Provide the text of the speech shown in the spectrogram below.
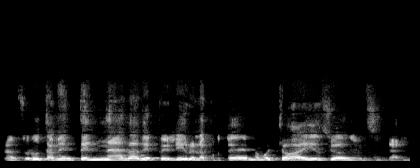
absolutamente nada de peligro en la portería de Memo Ochoa ahí en Ciudad Universitaria.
